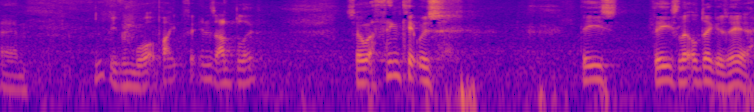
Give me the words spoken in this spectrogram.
Um, even water pipe fittings and blue. So I think it was these these little diggers here.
